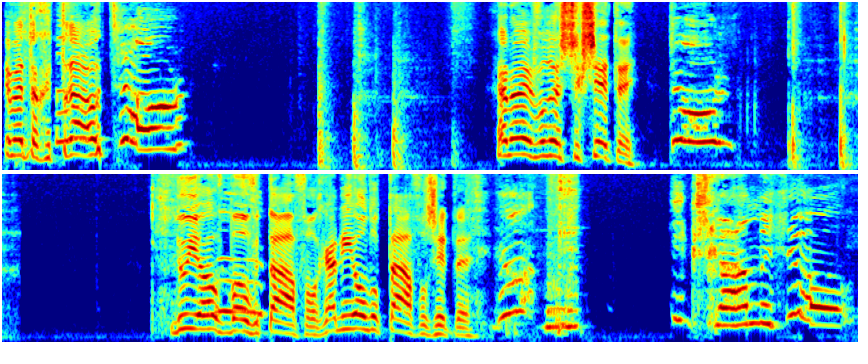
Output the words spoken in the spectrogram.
Je bent toch getrouwd? Ga nou even rustig zitten. Toon. Doe je hoofd boven tafel. Ga niet onder tafel zitten. Ik schaam me zo.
